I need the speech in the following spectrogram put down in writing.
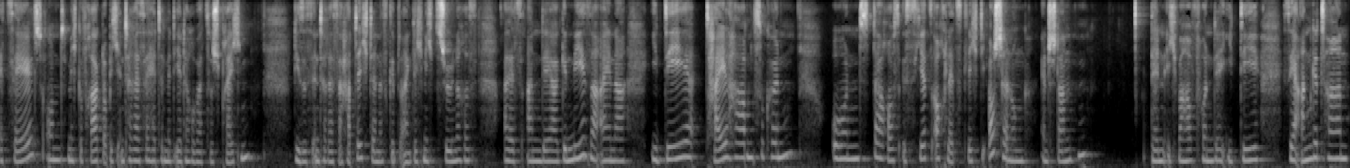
erzählt und mich gefragt, ob ich Interesse hätte, mit ihr darüber zu sprechen. Dieses Interesse hatte ich, denn es gibt eigentlich nichts Schöneres, als an der Genese einer Idee teilhaben zu können. Und daraus ist jetzt auch letztlich die Ausstellung entstanden denn ich war von der Idee sehr angetan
